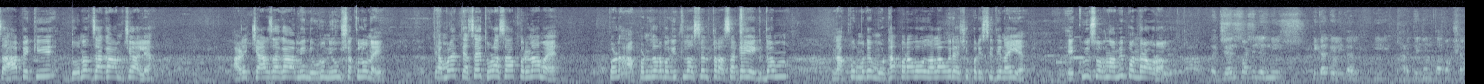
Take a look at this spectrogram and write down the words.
सहापैकी दोनच जागा आमच्या आल्या आणि चार जागा आम्ही निवडून येऊ शकलो नाही. त्यामुळे त्याचाही थोडासा परिणाम आहे. पण आपण जर बघितलं असेल तर असा काही एकदम नागपूरमध्ये मोठा पराभव झाला वगैरे अशी परिस्थिती नाही आहे एकवीसवरून आम्ही पंधरावर आलो. जयंत पाटील यांनी टीका केली काल की भारतीय जनता पक्षात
